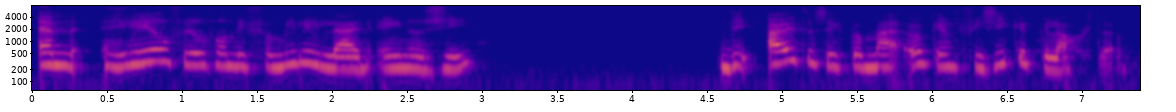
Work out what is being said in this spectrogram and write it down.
En heel veel van die familielijn energie, die uiten zich bij mij ook in fysieke klachten.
